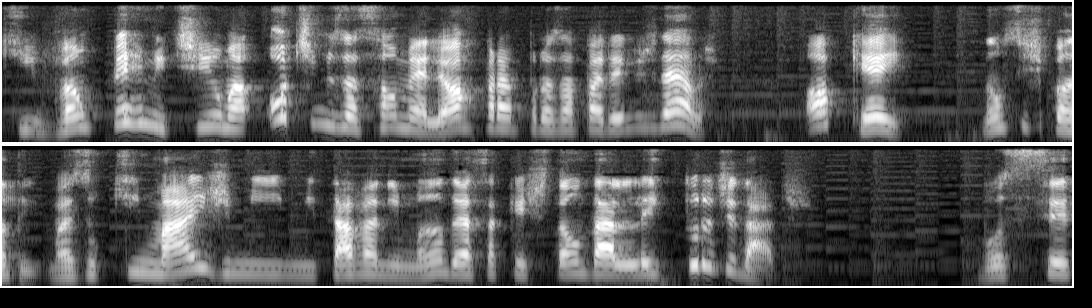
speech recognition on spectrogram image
que vão permitir uma otimização melhor para os aparelhos delas. Ok. Não se espantem, mas o que mais me estava animando é essa questão da leitura de dados. Você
